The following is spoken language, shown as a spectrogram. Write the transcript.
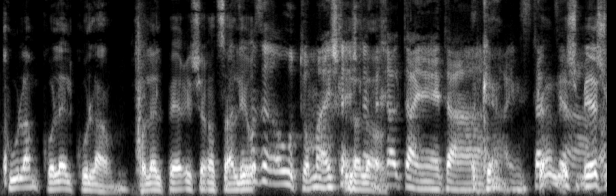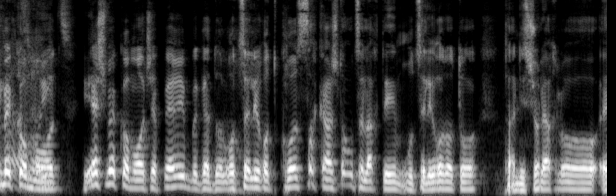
כולם, כולל כולם, כולל פרי שרצה מה לראות. זה ראו אותו? מה, יש לה- יש לא, להם לא. בכלל את כן, האינסטנציה? כן, יש, יש מקומות, יש מקומות שפרי בגדול רוצה לראות כל שחקן שאתה רוצה להחתים, רוצה לראות אותו, אני שולח לו אה,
